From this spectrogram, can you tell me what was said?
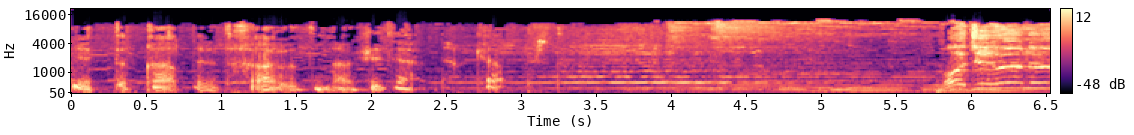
Gittik kaldırdık ağzından fidandan kaldırdık. Acı ölüm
